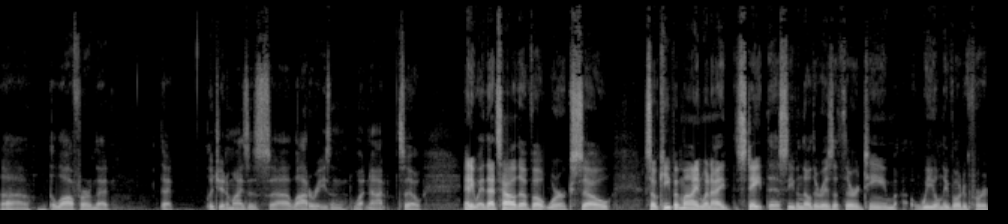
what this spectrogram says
uh, the law firm that that legitimizes uh, lotteries and whatnot. So, anyway, that's how the vote works. So, so keep in mind when I state this, even though there is a third team, we only voted for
